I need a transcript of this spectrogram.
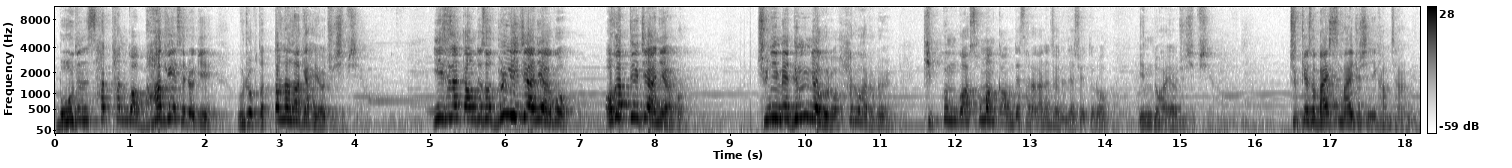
모든 사탄과 마귀의 세력이 우리로부터 떠나가게 하여 주십시오. 이 세상 가운데서 눌리지 아니하고 억압되지 아니하고 주님의 능력으로 하루하루를 기쁨과 소망 가운데 살아가는 저희들 될 수 있도록 인도하여 주십시오. 주께서 말씀하여 주시니 감사합니다.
